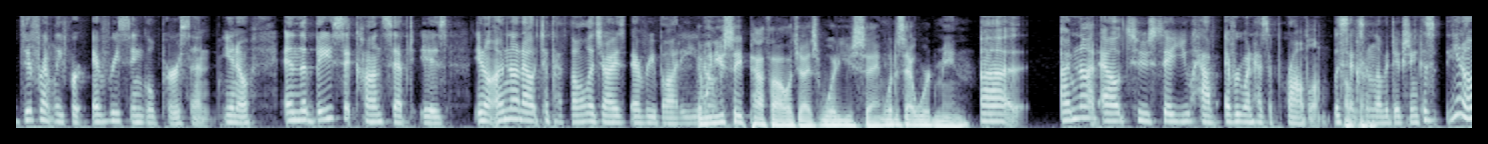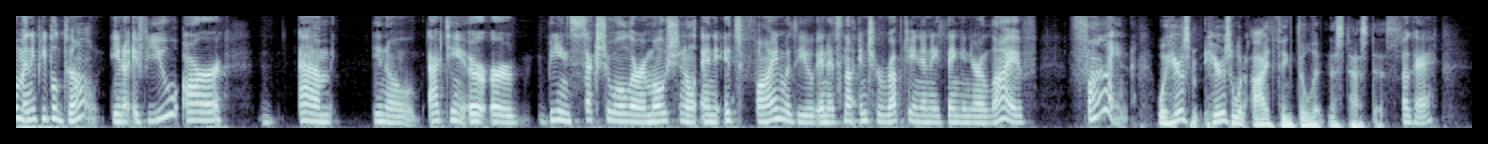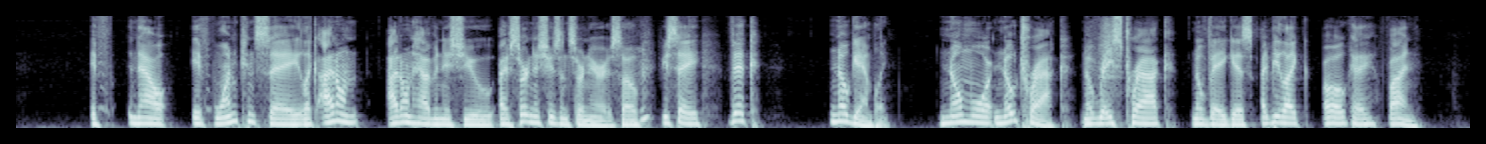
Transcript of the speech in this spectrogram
differently for every single person, you know. And the basic concept is, you know, I'm not out to pathologize everybody. You and when you say pathologize what are you saying what does that word mean uh, I'm not out to say you have everyone has a problem with sex Okay. and love addiction because you know many people don't. You know, if you are, um, you know, acting or, or being sexual or emotional, and it's fine with you, and it's not interrupting anything in your life, fine. well here's here's what i think the litmus test is Okay. If now if one can say like i don't i don't have an issue i have certain issues in certain areas. So mm-hmm. if you say vic no gambling no more no track no mm-hmm. racetrack no vegas i'd be like oh okay fine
